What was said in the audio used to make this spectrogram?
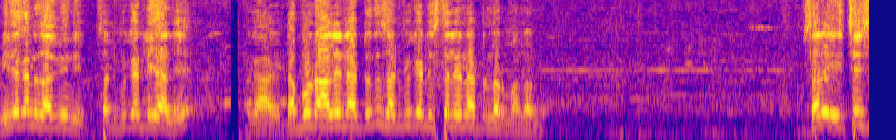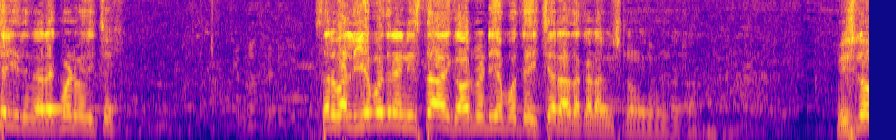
మీ దగ్గర చదివింది. సర్టిఫికేట్లు ఇవ్వాలి డబ్బులు రాలేనట్టుంది సర్టిఫికేట్లు ఇస్తలేనట్టున్నారు మన వాళ్ళు సరే ఇచ్చేసేయి ఇది నా రికమెండ్ మీద ఇచ్చేయి. సరే వాళ్ళు ఇవ్వకపోతే నేను ఇస్తా గవర్నమెంట్ ఇవ్వకపోతే ఇచ్చారాదు అక్కడ విష్ణు ఏముంది అట్లా? విష్ణు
